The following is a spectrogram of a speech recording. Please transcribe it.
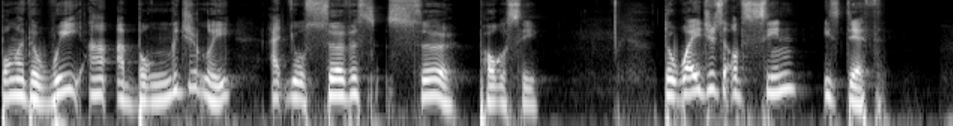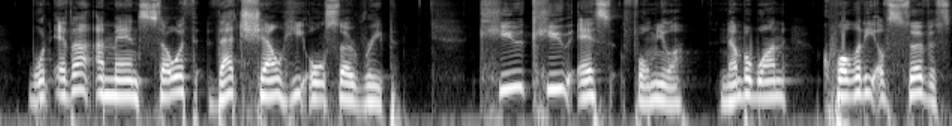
by the we are obligatory at your service, sir policy. The wages of sin is death. Whatever a man soweth, that shall he also reap. QQS formula. Number one, quality of service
